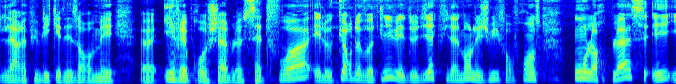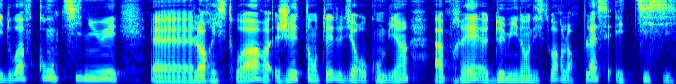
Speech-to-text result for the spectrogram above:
La République est désormais euh, irréprochable cette fois. Et le cœur de votre livre est de dire que finalement les Juifs en France ont leur place et ils doivent continuer euh, leur histoire. J'ai tenté de dire au combien, après 2000 ans d'histoire, leur place est ici.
